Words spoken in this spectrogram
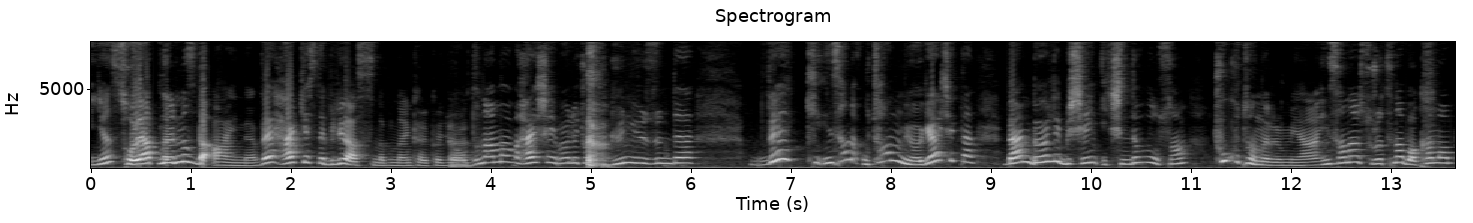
ya soyadlarınız da aynı ve herkes de biliyor aslında bunların karikatür Evet. olduğunu ama her şey böyle çok gün yüzünde ve ki insan utanmıyor. Gerçekten ben böyle bir şeyin içinde bulsam çok utanırım ya. İnsanların suratına bakamam,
